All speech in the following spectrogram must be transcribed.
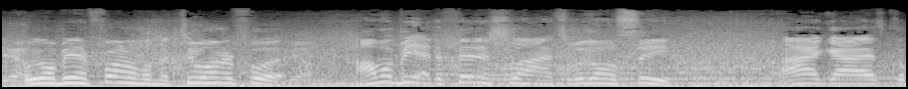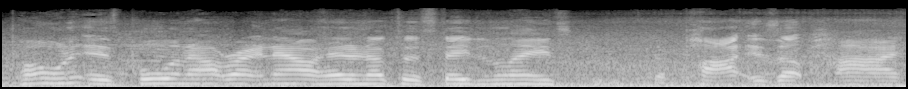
yeah. We're gonna be in front of them at 200 foot. I'm gonna be at the finish line, so we're gonna see. All right, guys. Capone is pulling out right now, heading up to the staging lanes. The pot is up high.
